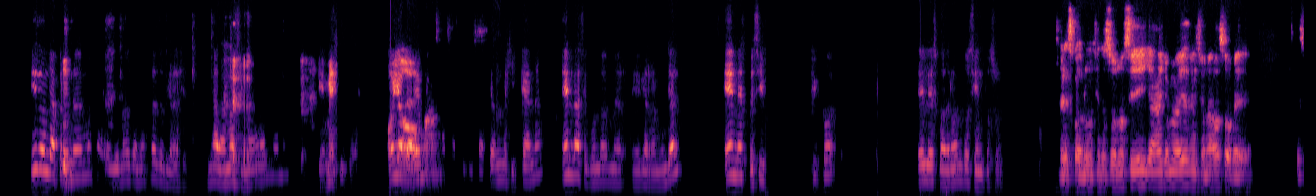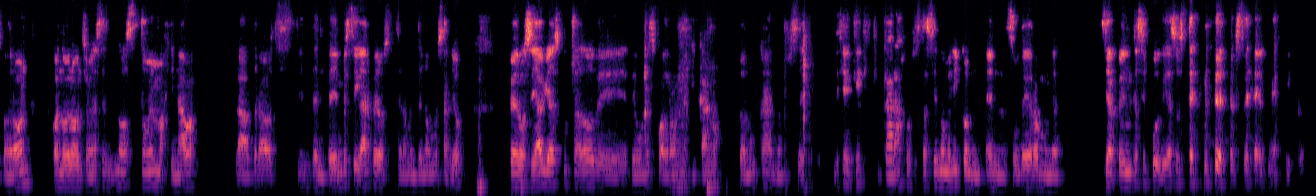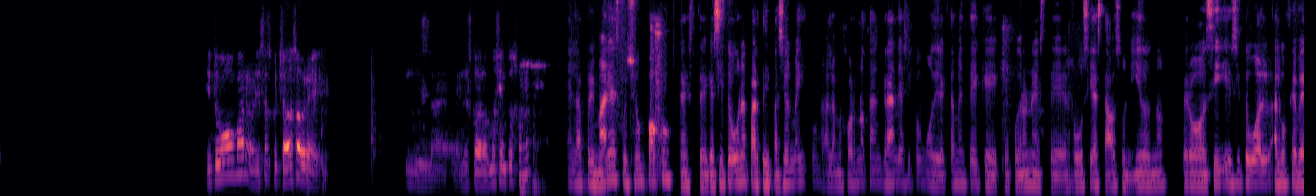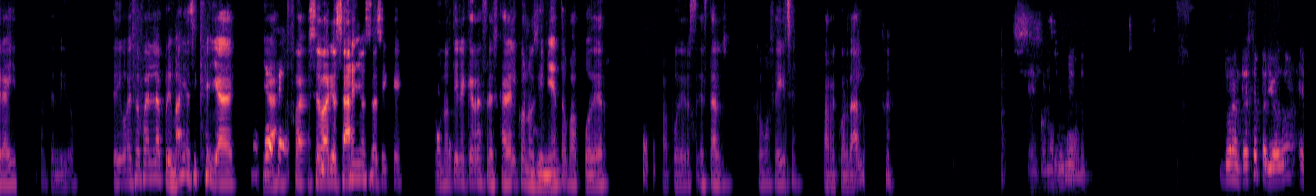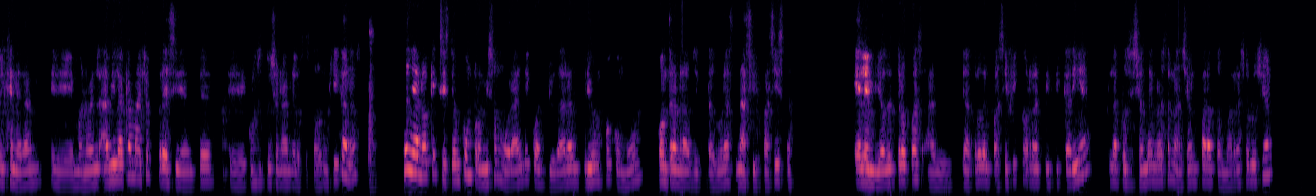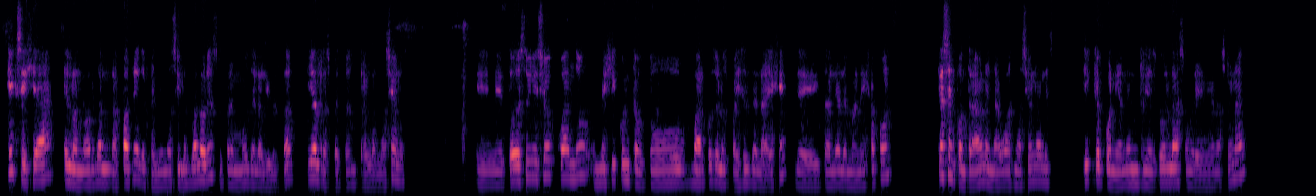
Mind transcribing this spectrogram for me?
y donde aprendemos a reírnos de nuestras desgracias. Nada más y nada menos que México. Hoy hablaremos mexicana en la Segunda eh, Guerra Mundial, en específico el Escuadrón 201. El Escuadrón 201, sí, ya yo me habías mencionado sobre el Escuadrón. Cuando lo mencionaste, no, no me imaginaba. La otra intenté investigar, pero sinceramente no me salió. Pero sí había escuchado de, de un escuadrón mexicano, pero nunca, no sé. Dije, ¿qué, qué carajos está haciendo México en, en la Guerra Mundial? si apenas si podía sostenerse en México. ¿Y tú, Omar, has escuchado sobre el Escuadrón 201? En la primaria escuché un poco, este, que sí tuvo una participación en México, a lo mejor no tan grande así como directamente que, que fueron este, Rusia, Estados Unidos, ¿no? Pero sí, sí tuvo algo que ver ahí, entendido. Te digo, eso fue en la primaria, así que ya, ya fue hace varios años, así que uno tiene que refrescar el conocimiento para poder, para poder estar, ¿cómo se dice? Para recordarlo. Durante este periodo, el general eh, Manuel Ávila Camacho, presidente eh, constitucional de los Estados Mexicanos, señaló que existía un compromiso moral de coayudar al triunfo común contra las dictaduras nazifascistas el envío de tropas al Teatro del Pacífico ratificaría la posición de nuestra nación para tomar resolución que exigía el honor de la patria, defendiendo así los valores supremos de la libertad y el respeto entre las naciones. Eh, todo esto inició cuando México incautó barcos de los países de la eje, de Italia, Alemania y Japón, que se encontraban en aguas nacionales y que ponían en riesgo la soberanía nacional.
